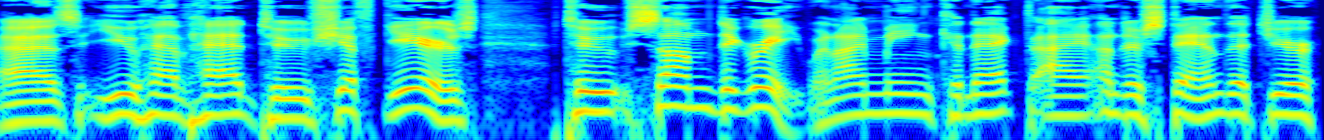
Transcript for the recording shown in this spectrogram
as you have had to shift gears to some degree. When I mean connect, I understand that you're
